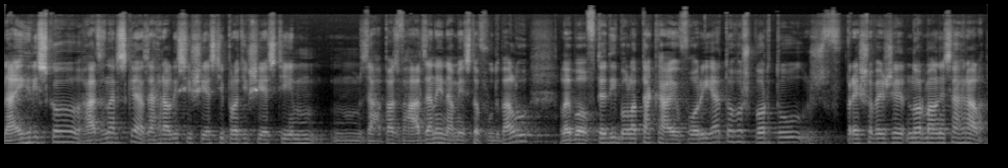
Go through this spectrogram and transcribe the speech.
na ihrisko hádzanárske a zahrali si 6 proti 6 mm, zápas v hádzanej namiesto futbalu, lebo vtedy bola taká eufória toho športu v Prešove, že normálne sa hrala.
